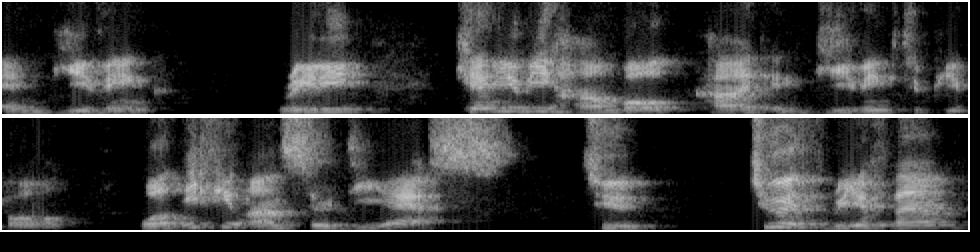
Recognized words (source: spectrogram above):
and giving? Really, can you be humble, kind, and giving to people? Well, if you answered yes to two or three of them,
